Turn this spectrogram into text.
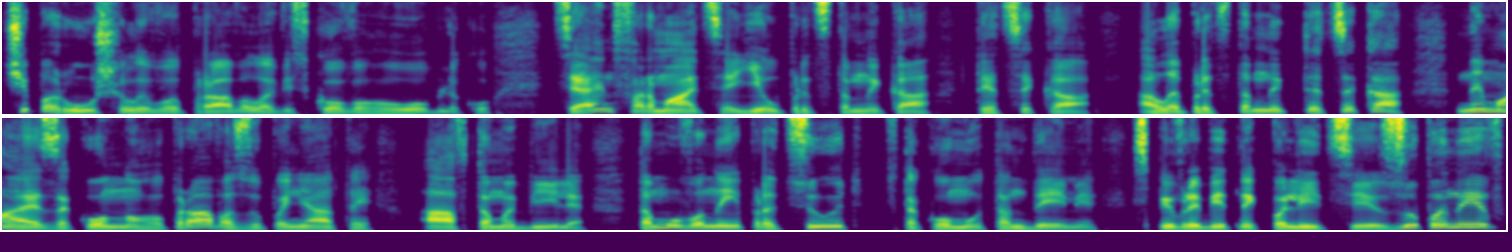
чи порушили ви правила військового обліку. Ця інформація є у представника ТЦК, але представник ТЦК не має законного права зупиняти автомобілі, тому вони і працюють в такому тандемі. Співробітник поліції зупинив.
